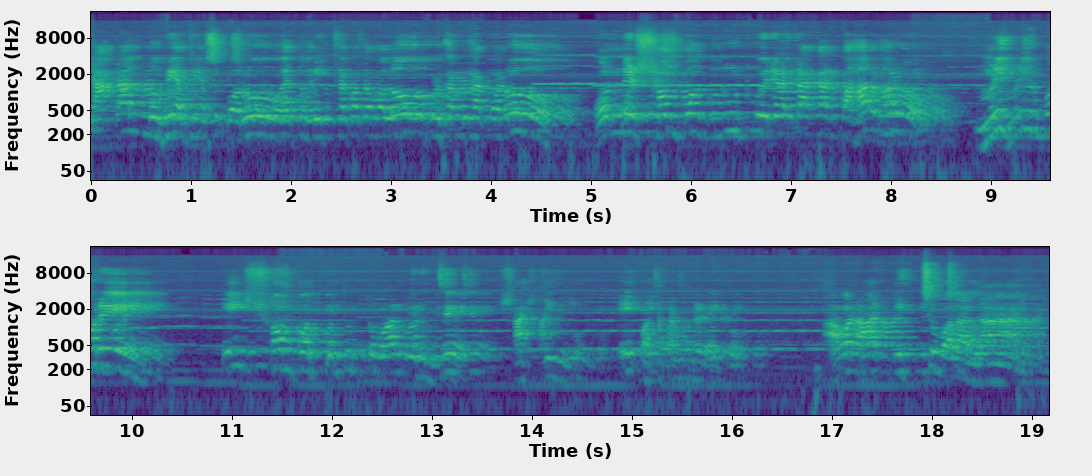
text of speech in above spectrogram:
টাকার লোভে এত কিছু করো, এত মিথ্যা কথা বলো, প্রতারণা করো, অন্যের সম্পদ লুট কইরা টাকার পাহাড় ভরো, মৃত্যুর পরে এই সম্পদ কিন্তু তোমার বিরুদ্ধে সাক্ষী দিব। এই কথাটা মনে রেখো। আমার আর কিচ্ছু বলার নাই।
